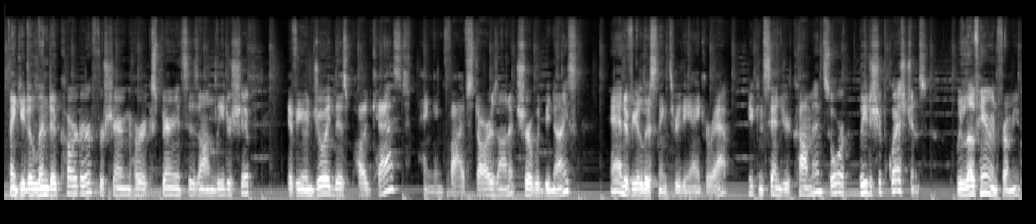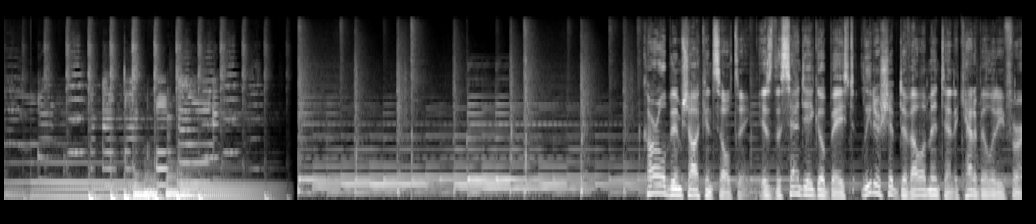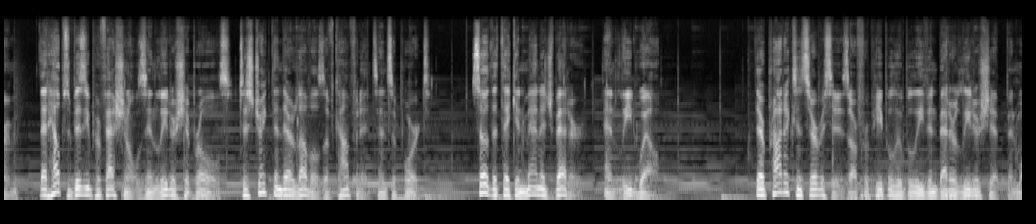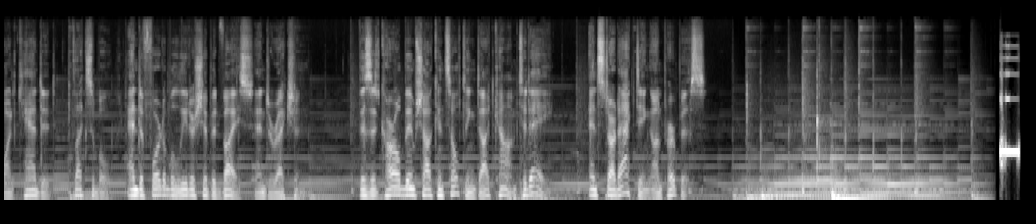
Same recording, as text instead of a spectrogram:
Thank you to Linda Carter for sharing her experiences on leadership. If you enjoyed this podcast, hanging five stars on it sure would be nice. And if you're listening through the Anchor app, you can send your comments or leadership questions we love hearing from you. Carl Bimshaw Consulting is the San Diego based leadership development and accountability firm that helps busy professionals in leadership roles to strengthen their levels of confidence and support so that they can manage better and lead well. Their products and services are for people who believe in better leadership and want candid, flexible, and affordable leadership advice and direction. Visit carlbimshawconsulting.com today and start acting on purpose.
